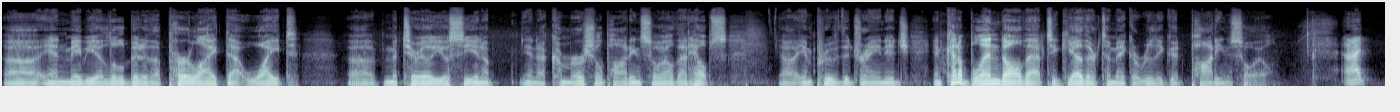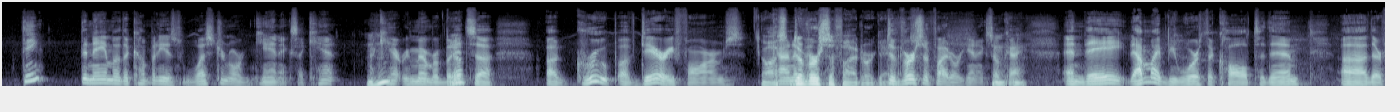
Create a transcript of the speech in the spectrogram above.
uh, and maybe a little bit of the perlite, that white uh, material you'll see in a in a commercial potting soil that helps uh, improve the drainage, and kind of blend all that together to make a really good potting soil. And I think the name of the company is Western Organics. I can't I Mhm. can't remember, but Yep. it's a a group of dairy farms. Oh, it's of- diversified organics. Diversified organics. Okay, Mhm. and they that might be worth a call to them. Uh, their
